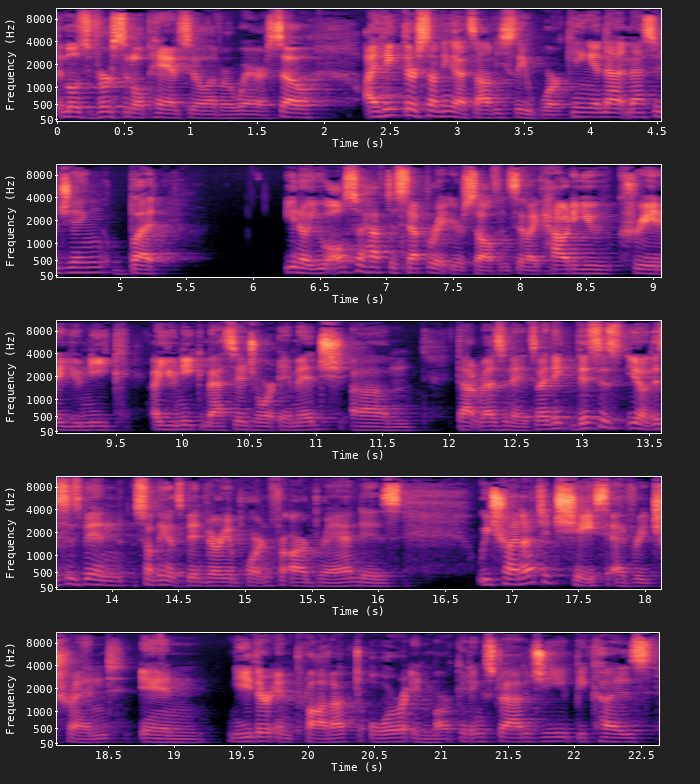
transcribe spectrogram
the most versatile pants you'll ever wear. So I think there's something that's obviously working in that messaging, but you know, you also have to separate yourself and say, like, how do you create a unique, a unique message or image um, that resonates? And I think this is, you know, this has been something that's been very important for our brand is we try not to chase every trend in neither in product or in marketing strategy because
